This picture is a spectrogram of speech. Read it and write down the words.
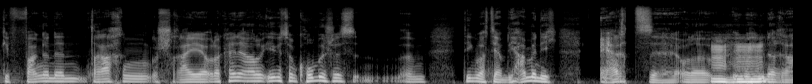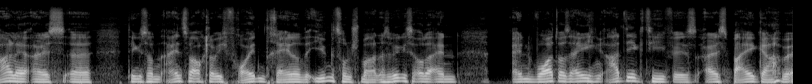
gefangenen Drachenschreie oder keine Ahnung, irgend so ein komisches ähm, Ding, was die haben. Die haben ja nicht Erze oder Mhm. Minerale als äh, Ding, sondern eins war auch, glaube ich, Freudentränen oder irgend so ein Schmarrn. Also wirklich, oder ein, ein Wort, was eigentlich ein Adjektiv ist, als Beigabe.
